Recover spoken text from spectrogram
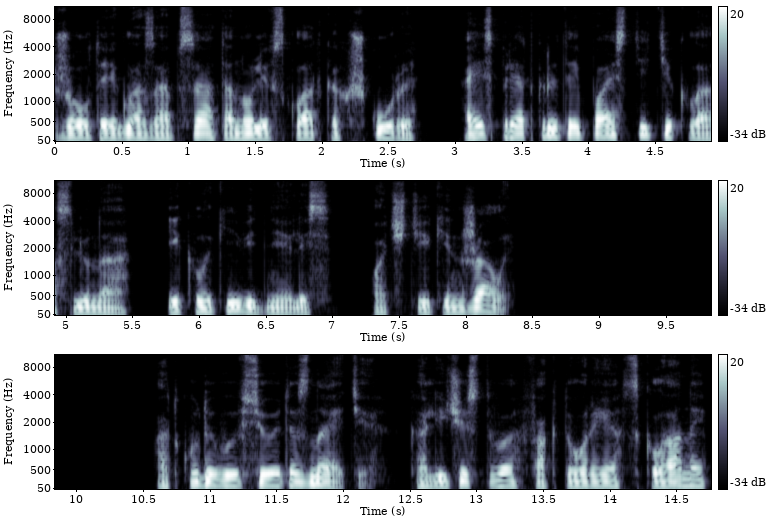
Желтые глаза пса тонули в складках шкуры, а из приоткрытой пасти текла слюна, и клыки виднелись, почти кинжалы. «Откуда вы все это знаете? Количество, фактория, скланы?»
